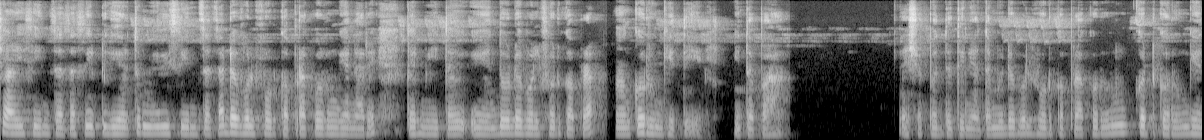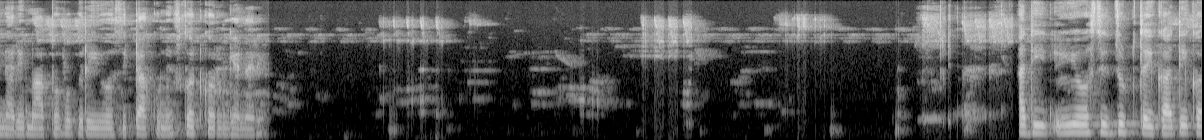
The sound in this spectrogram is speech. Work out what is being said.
चाळीस इंचाचा सीट घेर तुम्ही वीस इंचाचा डबल फोड कपडा करून घेणार आहे. तर मी इथं दो डबल फोड कपडा करून घेते. इथं पहा. अशा पद्धतीने. आता मी डबल फोड कपडा करून कट करून घेणार आहे. वगैरे व्यवस्थित टाकूनच कट करून घेणार आहे. आधी व्यवस्थित जुटतं आहे का ते का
